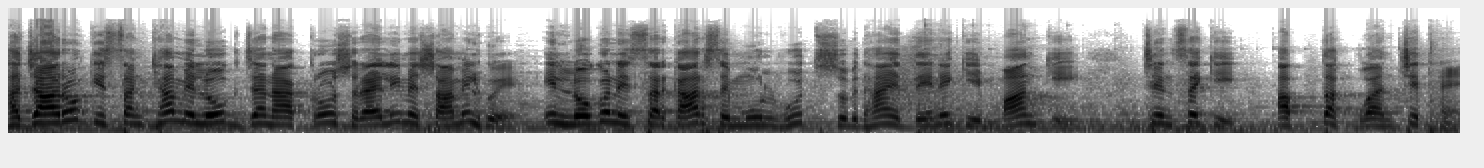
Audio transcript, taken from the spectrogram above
हज़ारों की संख्या में लोग जन आक्रोश रैली में शामिल हुए। इन लोगों ने सरकार से मूलभूत सुविधाएँ देने की मांग की जिनसे कि अब तक वंचित हैं।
